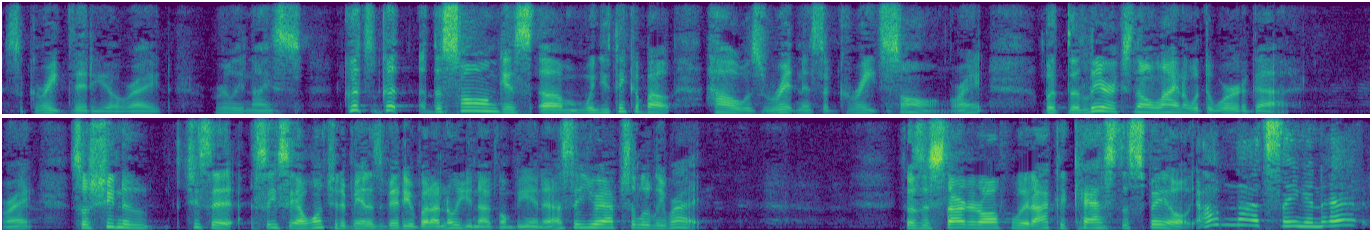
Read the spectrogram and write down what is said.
It's a great video, right? Really nice. Good, good. The song is um, when you think about how it was written, it's a great song, right? But the lyrics don't line up with the Word of God, right? So she knew. She said, "Cece, I want you to be in this video, but I know you're not going to be in it." I said, "You're absolutely right." Because it started off with, "I could cast a spell." I'm not singing that.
